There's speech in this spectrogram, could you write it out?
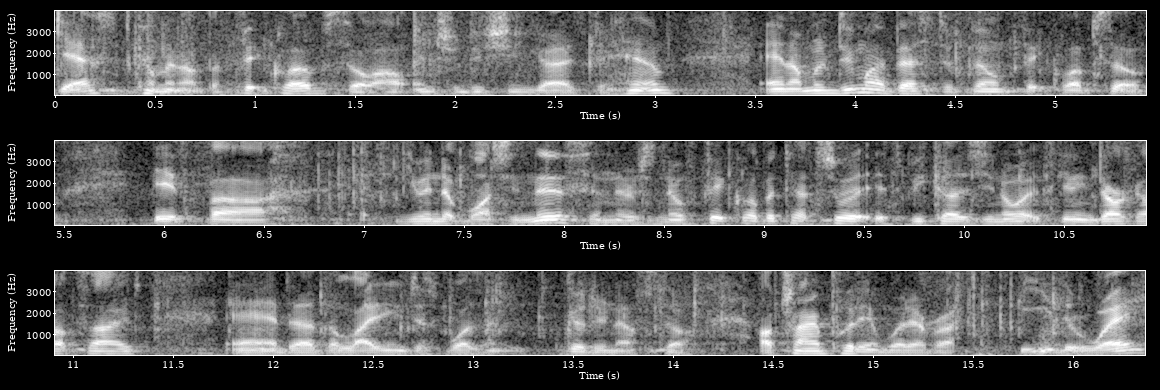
guest coming out to Fit Club, so I'll introduce you guys to him, and I'm gonna do my best to film Fit Club. So if uh, you end up watching this and there's no Fit Club attached to it, it's because you know what, it's getting dark outside, and uh, the lighting just wasn't good enough. So I'll try and put in whatever. Either way,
